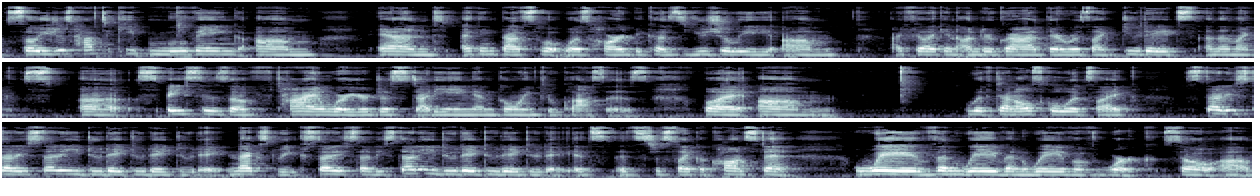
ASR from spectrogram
so you just have to keep moving. Um, and I think that's what was hard because usually um, I feel like in undergrad there was like due dates and then like uh, spaces of time where you're just studying and going through classes. But um, with dental school, it's like study, study, study, due date, due date, due date. Next week, study, study, study, due date, due date, due date. It's it's just like a constant wave and wave and wave of work. So um,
